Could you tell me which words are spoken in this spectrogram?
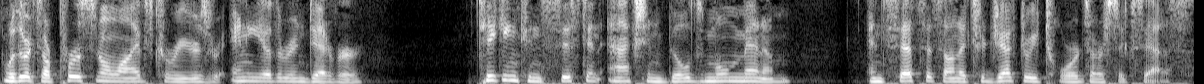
Whether it's our personal lives, careers, or any other endeavor, taking consistent action builds momentum and sets us on a trajectory towards our success.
